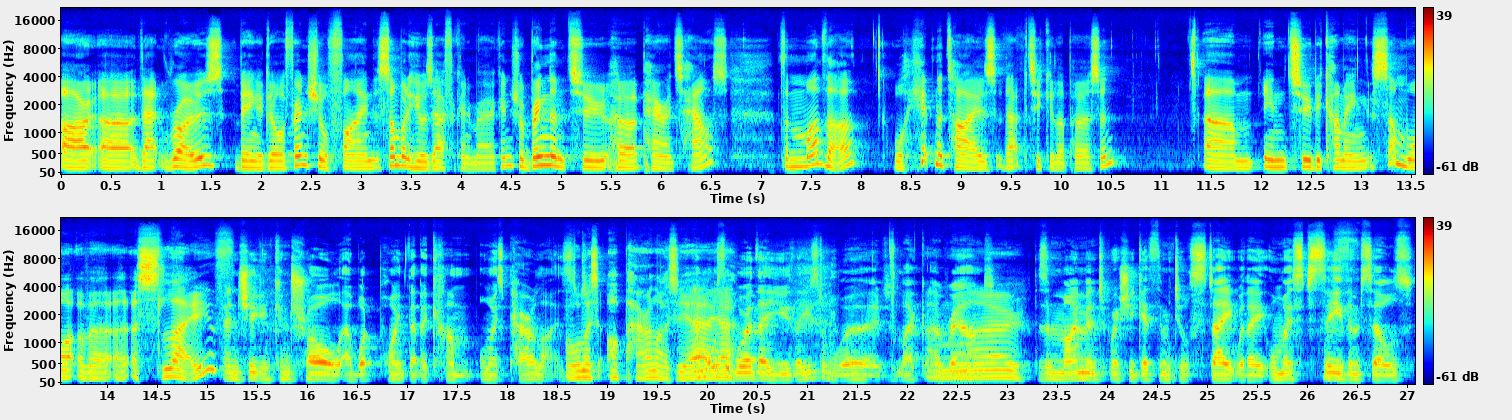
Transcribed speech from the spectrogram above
are uh, that Rose, being a girlfriend, she'll find somebody who is African American. She'll bring them to her parents' house. The mother will hypnotize that particular person um, into becoming somewhat of a, a, slave. And she can control at what point they become almost paralyzed. Almost, oh, paralyzed. Yeah. and what was yeah. the word they used? They used a word like around. know. There's a moment where she gets them into a state where they almost see themselves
